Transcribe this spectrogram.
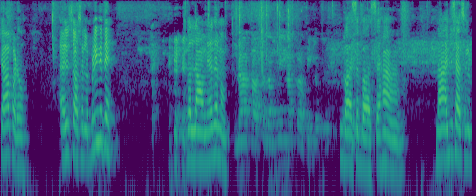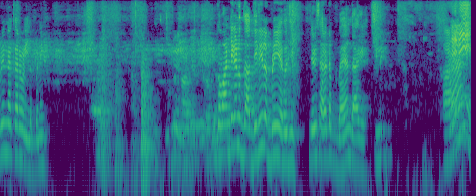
ਚਾਹ ਫੜੋ। ਐਸੀ ਸੱਸ ਲੱਭਣੀ ਕਿਤੇ? ਗੱਲਾਂ ਆਉਂਦੀਆਂ ਤੁਹਾਨੂੰ ਨਾ ਸੱਸ ਲੰਮੀ ਨਾ ਘਰ ਦੀ ਲੱਭੇ ਬਸ ਬਸ ਹਾਂ। ਨਾ ਅੱਜ ਸੱਸ ਲੱਭਣੀ ਨਾ ਘਰ ਵਾਲੀ ਲੱਭਣੀ। ਗਵਾਂਢੀਆਂ ਨੂੰ ਦਾਦੀ ਨਹੀਂ ਲੱਭਣੀ ਇਹੋ ਜੀ ਜਿਹੜੀ ਸਾਰਾ ਟੱਬ ਬਹਿ ਜਾਂਦਾ ਹੈਗੇ। ਖਾਣੇ ਨਹੀਂ?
